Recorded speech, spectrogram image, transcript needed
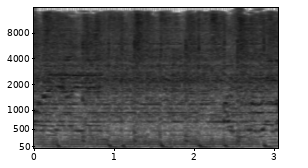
Or an alien? Are you a robot?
